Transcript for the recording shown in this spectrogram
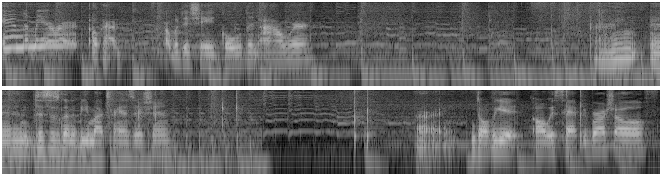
the mirror. Okay. Start with the shade Golden Hour. All right, and this is gonna be my transition. All right, don't forget, always tap your brush off.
